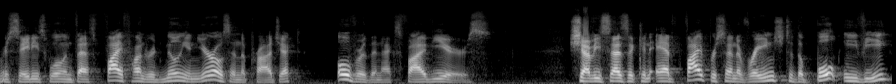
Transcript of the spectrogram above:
Mercedes will invest 500 million euros in the project over the next five years. Chevy says it can add 5% of range to the Bolt EV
